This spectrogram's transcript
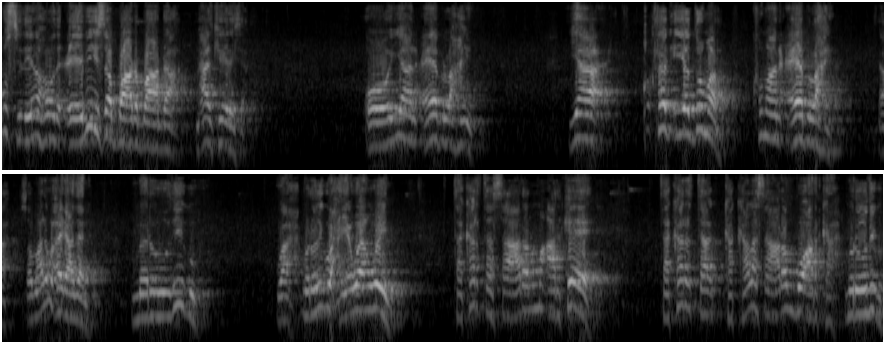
muslimahooda ceebihiisa baadhbaadhaa maxaad ka helaysaa? Oo yaan ceeb lahayn. Yaa rag iyo dumar kumaan ceeb lahayn. Soomaali waxay idhahdaan maroodigu waa maroodigu waa xayawaan weyn. Takarta saaran ma arkee? Takarta ka kala saaran buu arkaa maroodigu.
